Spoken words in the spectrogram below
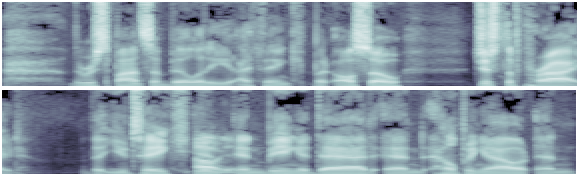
the responsibility. I think, but also just the pride that you take in, Oh, yeah. in being a dad and helping out and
